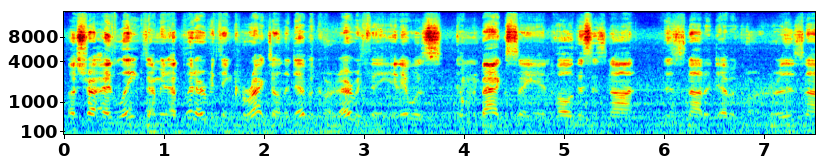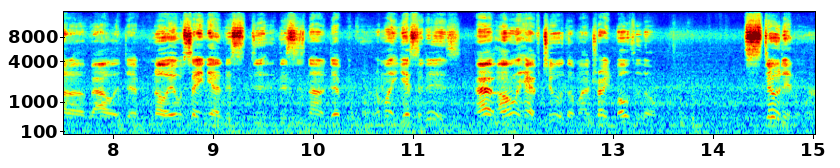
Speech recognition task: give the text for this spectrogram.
I was trying. I linked. I mean, I put everything correct on the debit card, everything, and it was coming back saying, "Oh, this is not this is not a debit card, or this is not a valid debit." No, it was saying, "Yeah, this this is not a debit card." I'm like, "Yes, it is. I, I only have two of them. I tried both of them." Still didn't work.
